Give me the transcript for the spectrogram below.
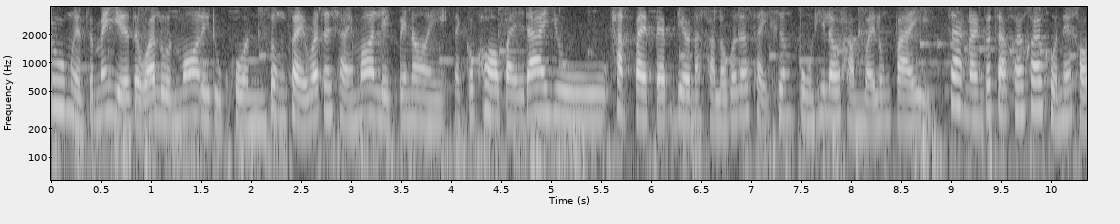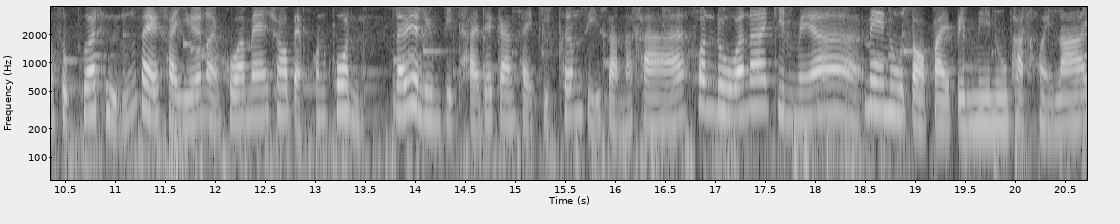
ดูเหมือนจะไม่เยอะแต่ว่าล้นหม้อเลยทุกคน สงสัยว่าจะใช้หม้อเล็กไปหน่อย แต่ก็พอไปได้อยู่ผัดไปแป๊บเดียวนะคะ เราก็จะใส่เครื่องปรุงที่เราทำไว้ลงไป จากนั้นก็จะค่อยๆคนให้เขาสุกทั่วถึง ใส่ไข่เยอะหน่อยเพราะว่าแม่ชอบแบบข้นๆ แล้วอย่าลืมปิดท้ายด้วยการใส่พริกเพิ่มสีสันนะคะ คนดูว่าน่ากินไหมอะเมนูต่อไปเป็นเมนูผัดหอยลาย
